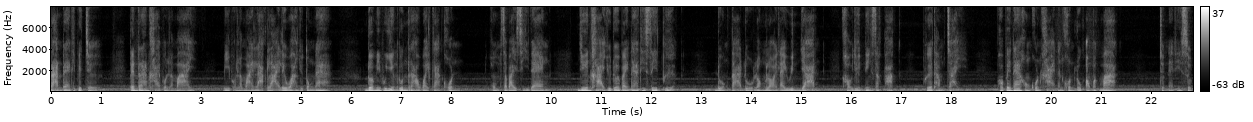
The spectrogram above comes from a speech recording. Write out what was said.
ร้านแรกที่ไปเจอ เป็นร้านขายผลไม้ มีผลไม้หลากหลายเลยวางอยู่ตรงหน้า โดยมีผู้หญิงรุ่นราววัยกลางคน ห่มสบายสีแดง ยืนขายอยู่ด้วยใบหน้าที่ซีดเผือก ดวงตาดูล่องลอยไร้วิญญาณ เขายืนนิ่งสักพัก เพื่อทำใจ เพราะใบหน้าของคนขายนั้นขนลุกเอามากๆ จนในที่สุด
